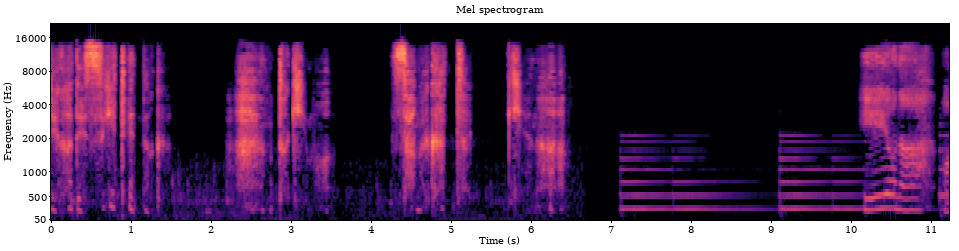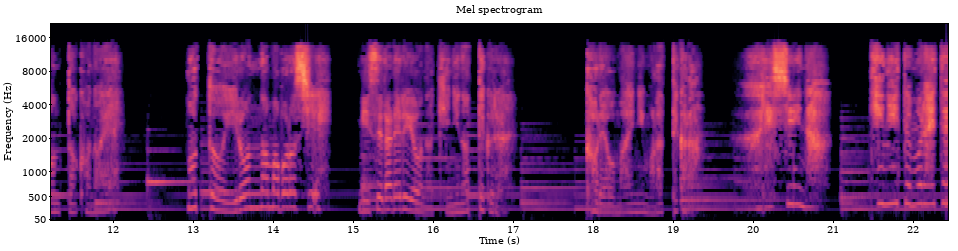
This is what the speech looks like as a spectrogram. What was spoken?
血が出すぎてんのか。あん時も寒かったっけな。いいよなほんとこの絵。もっといろんな幻見せられるような気になってくる。これを前にもらってから。嬉しいな。気に入ってもらえて。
